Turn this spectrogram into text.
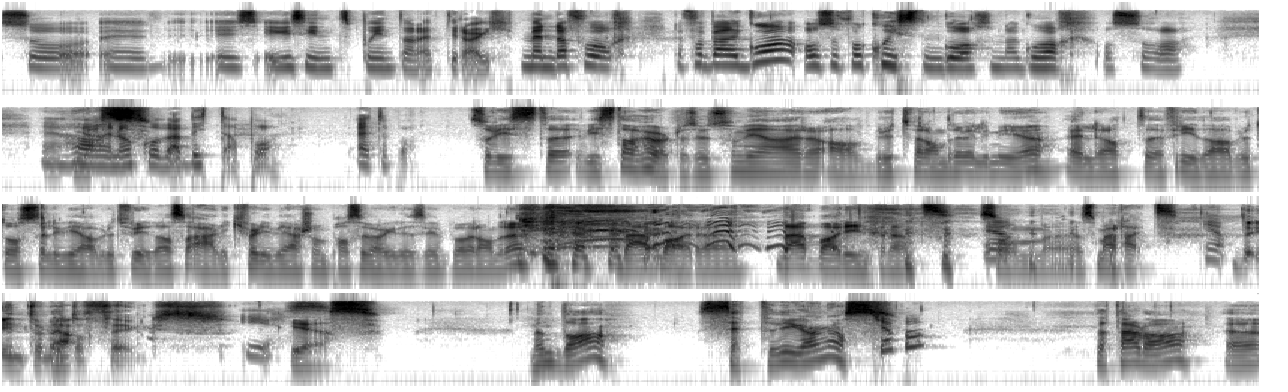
så eh, jeg er sint på internett i dag. Men det får, det får bare gå, og så får quizen gå som det går, og så eh, har jeg noe å være bitter på etterpå. Så hvis det, hvis det har hørtes ut som vi har avbrutt hverandre veldig mye, eller at Frida har avbrutt oss, eller vi har avbrutt Frida, så er det ikke fordi vi er sånn passiv-aggressive på hverandre. Det er bare, det er bare internett som, som er teit. Ja. The Internet Ja. of Things. Yes. Yes. Men da setter vi i gang, ass. Kjøpå. Dette er da, eh,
